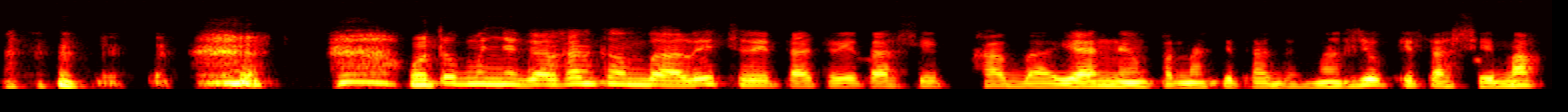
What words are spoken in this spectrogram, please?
Untuk menyegarkan kembali cerita-cerita si Kabayan yang pernah kita dengar, yuk kita simak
